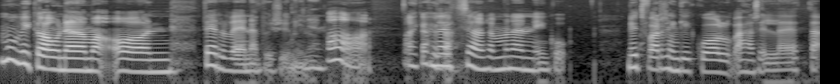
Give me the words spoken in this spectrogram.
Mun vikaunelma on terveenä pysyminen. Aa, aika hyvä. Nyt se on semmoinen, niin kuin, nyt varsinkin kun on ollut vähän silleen, että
